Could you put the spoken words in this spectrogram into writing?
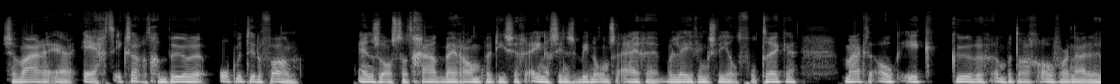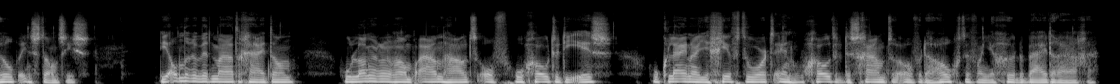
Ze waren er echt. Ik zag het gebeuren op mijn telefoon. En zoals dat gaat bij rampen die zich enigszins binnen onze eigen belevingswereld voltrekken, maakte ook ik keurig een bedrag over naar de hulpinstanties. Die andere wetmatigheid dan, hoe langer een ramp aanhoudt of hoe groter die is, hoe kleiner je gift wordt en hoe groter de schaamte over de hoogte van je gulle bijdrage.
